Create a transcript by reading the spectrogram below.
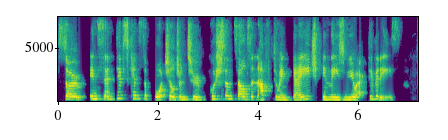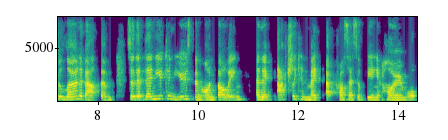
So, incentives can support children to push themselves enough to engage in these new activities, to learn about them, so that then you can use them ongoing and it actually can make that process of being at home or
